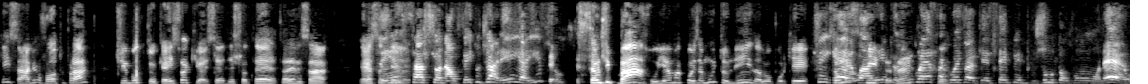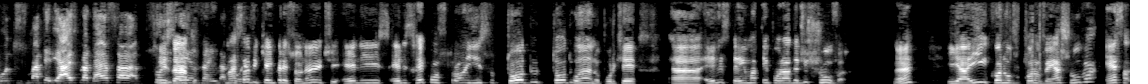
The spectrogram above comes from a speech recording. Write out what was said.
quem sabe, eu volto para Timbuktu, que é isso aqui, ó. Isso é, deixa eu até... Tá vendo? Essa, essa é Sensacional. É... Feito de areia, é isso? São de barro, e é uma coisa muito linda, Lu, porque Sim, são é, o areia que eu né? digo é essa coisa que eles sempre juntam com né, outros materiais para dar essa solidez aí da Mas coisa. sabe que é impressionante? Eles, eles reconstroem isso todo, todo ano, porque uh, eles têm uma temporada de chuva, né? E aí, quando, quando vem a chuva, essa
